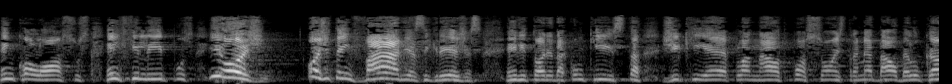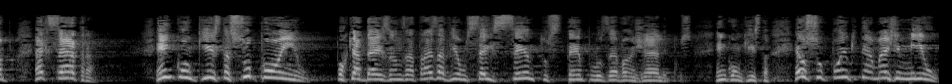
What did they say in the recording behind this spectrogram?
em Colossos, em Filipos. E hoje? Hoje tem várias igrejas em Vitória da Conquista, Jiquié, Planalto, Poções, Tremedal, Belo Campo, etc. Em conquista, suponho, porque há 10 anos atrás haviam 600 templos evangélicos em conquista. Eu suponho que tenha mais de mil.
